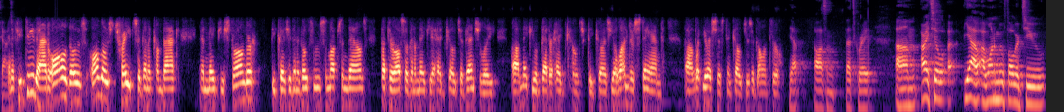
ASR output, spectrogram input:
Gotcha. And if you do that, all of those all those traits are going to come back and make you stronger because you're going to go through some ups and downs. But they're also going to make you a head coach eventually, uh, make you a better head coach because you'll understand uh, what your assistant coaches are going through. Yep. Awesome. That's great. Um, all right. So uh, yeah, I want to move forward to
